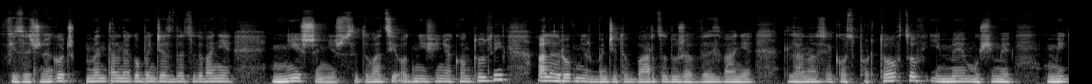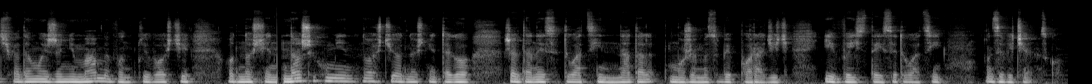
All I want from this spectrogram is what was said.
fizycznego czy mentalnego będzie zdecydowanie niższy niż w sytuacji odniesienia kontuzji, ale również będzie to bardzo duże wyzwanie dla nas jako sportowców i my musimy mieć świadomość, że nie mamy wątpliwości odnośnie naszych umiejętności, odnośnie tego, że w danej sytuacji nadal możemy sobie poradzić i wyjść z tej sytuacji zwycięsko.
